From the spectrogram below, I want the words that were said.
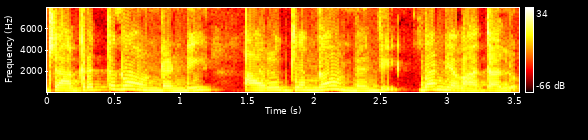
జాగ్రత్తగా ఉండండి ఆరోగ్యంగా ఉండండి. ధన్యవాదాలు.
